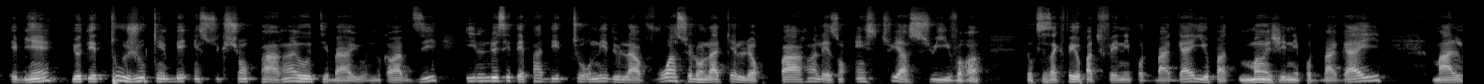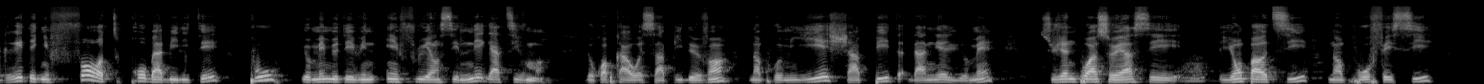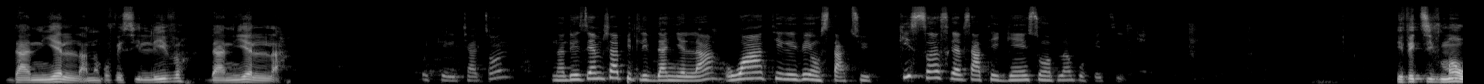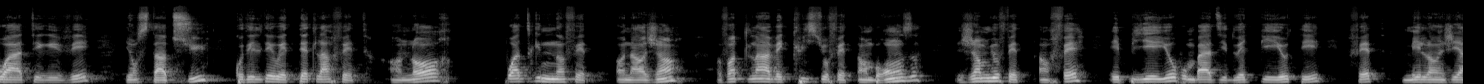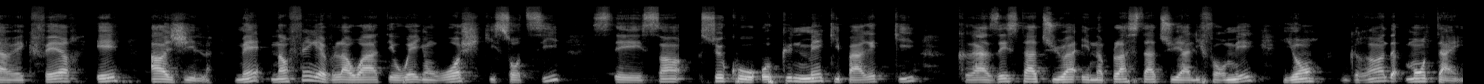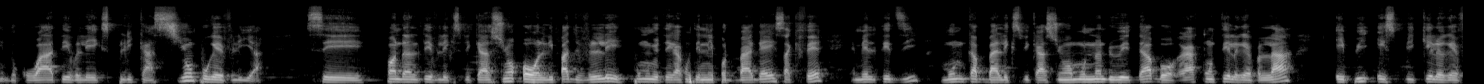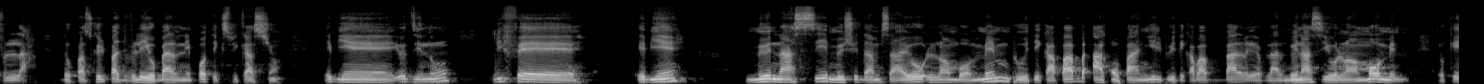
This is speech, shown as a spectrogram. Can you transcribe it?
eh bien, ils étaient toujours qu'un instruction parents au Tebayo. Nous capable dire, ils ne s'étaient pas détournés de la voie selon laquelle leurs parents les ont instruits à suivre. Donc, c'est ça qui fait qu'ils pas faire n'importe bagaille, ils pas manger n'importe bagaille, malgré une forte probabilité pour yo même vin influencer négativement. Donc, on peut ça devant dans le premier chapitre Daniel sujet de poisson c'est yon parti dans prophétie Daniel là, dans prophétie livre Daniel là. Ok, Richardson. Dans le deuxième chapitre livre Daniel là, roi te rêvé un statut. Qui sens rêve ça te gain sur un plan prophétique? Effectivement, ou a te rêvé yon statut côté il te ouais tête la faite en or, poitrine nan faite en argent, ventre là avec cuisse yo faite en bronze, jambes yo en fer et pieds yo pour m'ba dire doit être te fait mélangé avec fer et argile. Mais dans fin rêve là, wa te ouais yon roche qui sorti, c'est sans secours, aucune main qui paraît qui crasé statue et dans place statue a formé yon grande montagne. Donc te vle explication pour rêve li a. C'est pendant le te vle explication, or li pas de vle pour yo te raconter n'importe bagay, ça que fait, mais elle te dit, moun kap ba l'explication, moun nan d'abord raconter le rêve là et puis expliquer le rêve là. Donc, parce que pas de vle yo bal n'importe explication. Eh bien, yo dit nous, li fait, eh bien, menacer monsieur dame sa yo l'en même pour être capable accompagner, pour être capable bal rêve là, menacer l'en même. Donc,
